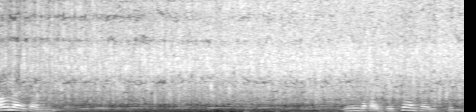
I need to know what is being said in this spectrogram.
ಅವಲಾಯ್ತು ಅಮ್ಮ ನಿಂದ ಕೈ ಬಿಟ್ಟು ಅಂತ ಅನಿಸ್ತೀನಿ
